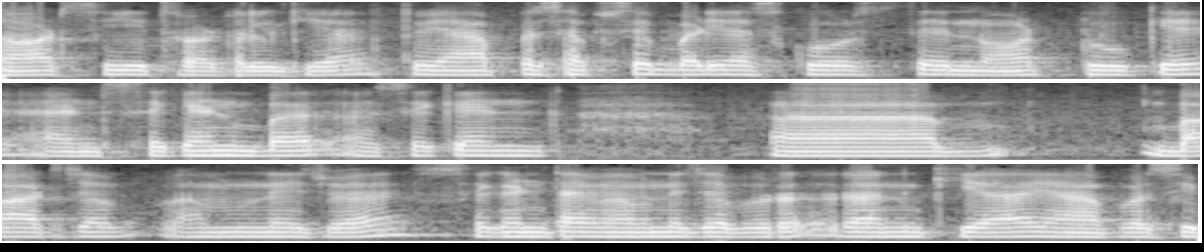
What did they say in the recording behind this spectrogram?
नॉट से सी थ्रोटल किया। तो यहाँ पर सबसे बढ़िया स्कोर थे नॉट टू के। एंड सेकेंड बार सेकेंड बार जब हमने जो है सेकेंड टाइम हमने जब रन किया यहाँ पर सी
